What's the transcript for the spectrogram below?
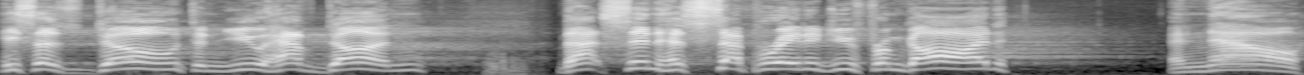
He says, Don't, and you have done. That sin has separated you from God. And now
